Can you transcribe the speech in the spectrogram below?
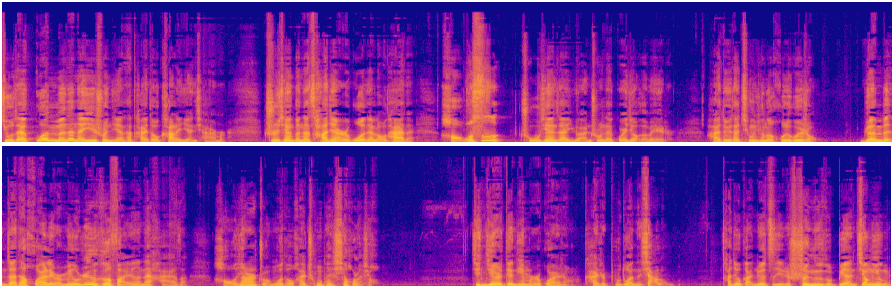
就在关门的那一瞬间，他抬头看了一眼前面，之前跟他擦肩而过的那老太太，好似出现在远处那拐角的位置，还对他轻轻的挥了挥手。原本在他怀里边没有任何反应的那孩子，好像是转过头还冲他笑了笑。紧接着电梯门关上了，开始不断的下楼，他就感觉自己的身子都变僵硬了，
